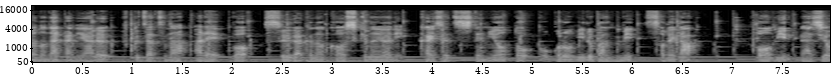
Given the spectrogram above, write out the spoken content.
世の中にある複雑なあれを数学の公式のように解説してみようと試みる番組、それがフォーミュラジオ。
